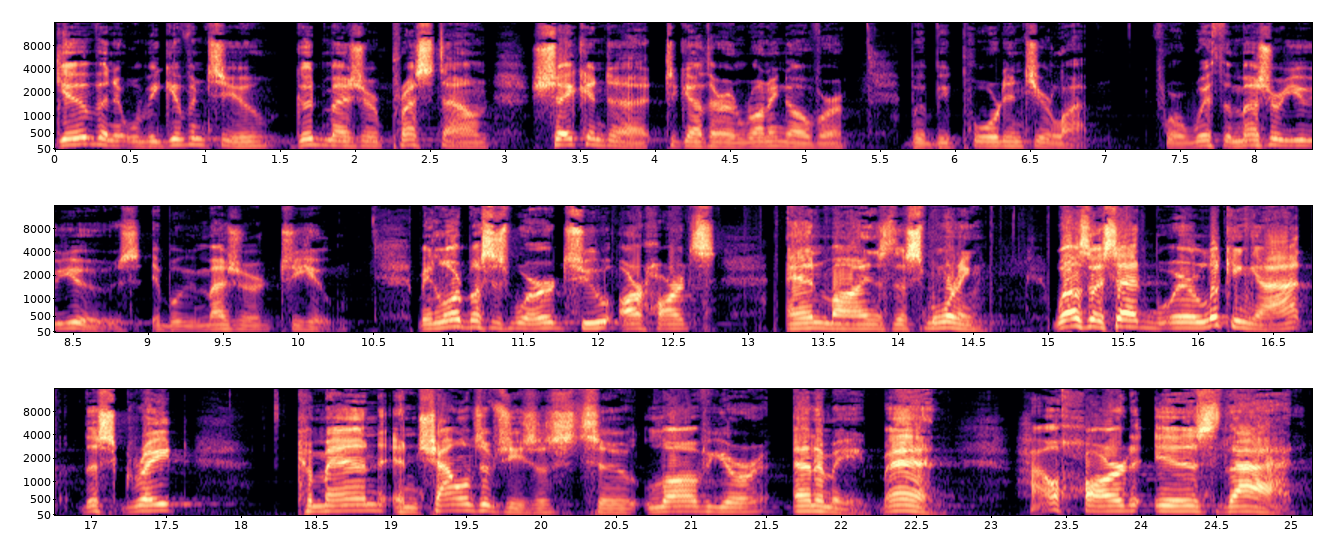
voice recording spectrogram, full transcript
Give, and it will be given to you. Good measure, pressed down, shaken to, together, and running over, will be poured into your lap. For with the measure you use, it will be measured to you. May the Lord bless His word to our hearts and minds this morning. Well, as I said, we're looking at this great command and challenge of Jesus to love your enemy. Man, how hard is that?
